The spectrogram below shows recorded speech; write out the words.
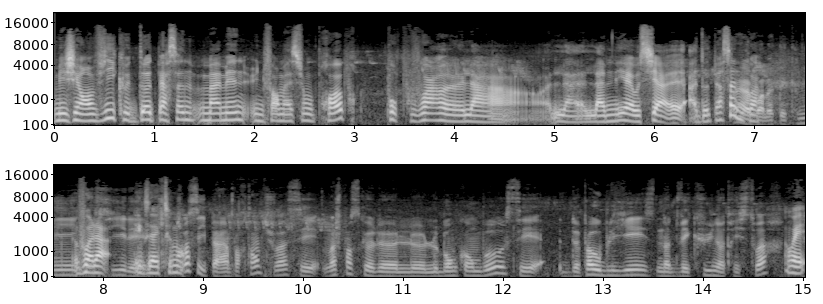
Mais j'ai envie que d'autres personnes m'amènent une formation propre pour pouvoir euh, la- la- l'amener aussi à, à d'autres personnes. Ouais, quoi. avoir la technique. Voilà, aussi, les- exactement. Tu vois, c'est hyper important, tu vois. C'est, moi, je pense que le, le- le bon combo, c'est de pas oublier notre vécu, notre histoire. Ouais.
